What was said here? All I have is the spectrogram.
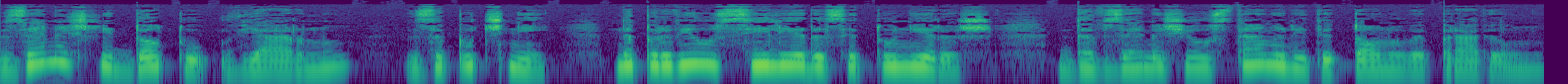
Вземеш ли дото вярно, започни, направи усилие да се тонираш, да вземеш и останалите тонове правилно.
